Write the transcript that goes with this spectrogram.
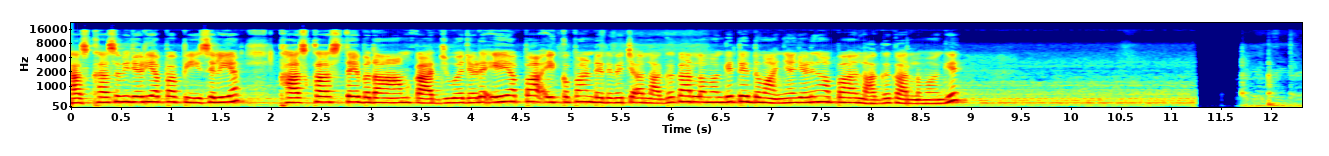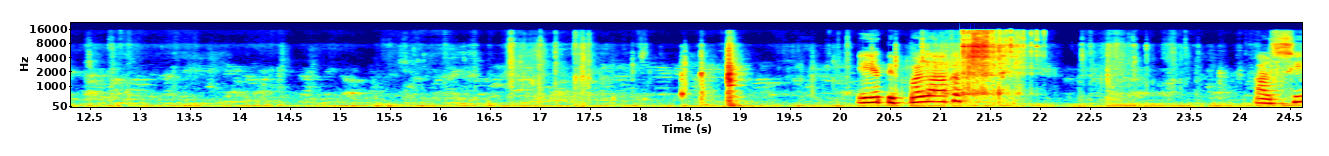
ਖਸਖਸ ਵੀ ਜਿਹੜੀ ਆਪਾਂ ਪੀਸ ਲਈ ਆ, ਖਸਖਸ ਤੇ ਬਦਾਮ, ਕਾਜੂ ਆ ਜਿਹੜੇ, ਇਹ ਆਪਾਂ ਇੱਕ ਭਾਂਡੇ ਦੇ ਵਿੱਚ ਅਲੱਗ ਕਰ ਲਵਾਂਗੇ ਤੇ ਦਵਾਈਆਂ ਜਿਹੜੀਆਂ ਆਪਾਂ ਅਲੱਗ ਕਰ ਲਵਾਂਗੇ। ਇਹ ਪਿੱਪਲ ਲਾਖ ਅਲਸੀ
